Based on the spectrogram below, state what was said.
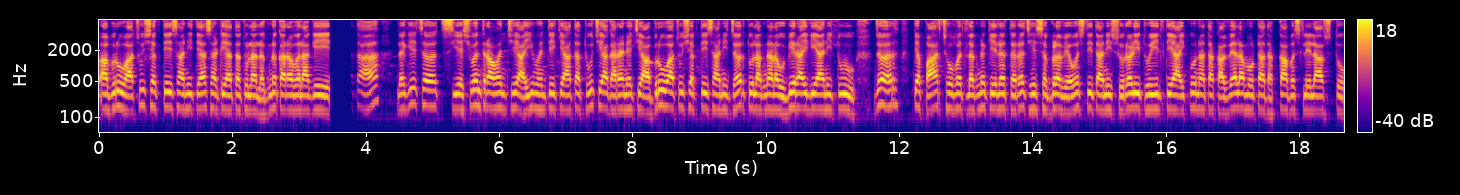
आबरू वाचू शकतेस आणि त्यासाठी आता तुला लग्न करावं लागेल. आता लगेचच यशवंतरावांची आई म्हणते की आता तूच या घराण्याची आबरू वाचू शकतेस आणि जर तू लग्नाला उभी राहिली आणि तू जर त्या पारसोबत लग्न केलं तरच हे सगळं व्यवस्थित आणि सुरळीत होईल. ते ऐकून आता काव्याला मोठा धक्का बसलेला असतो.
